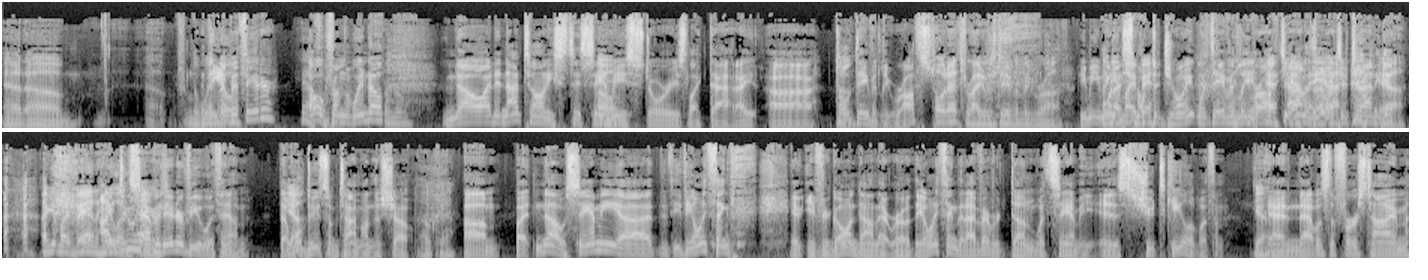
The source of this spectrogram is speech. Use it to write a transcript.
at uh, uh, from the window? The amphitheater? Yeah, oh, from- from, the window? from the- Oh. No, I did not tell any Sammy stories like that. I uh, told David Lee Roth story. Oh, that's right. It was David Lee Roth. You mean I when I, smoked Van- a joint with David Lee Roth, John? Yeah, Is that yeah, what you're trying to get? yeah. I get my Van Hey, I Halen do have an interview with him that Yeah. we'll do sometime on the show. Okay. Um, but no, Sammy. Uh, the, the only thing, if, if you're going down that road, the only thing that I've ever done with Sammy is shoot tequila with him. Yeah. and that was the first time uh,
